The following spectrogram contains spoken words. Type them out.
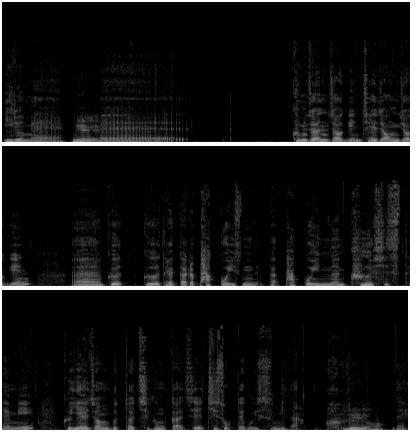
이름의 예. 에, 금전적인 재정적인 그, 그 대가를 받고, 있, 받고 있는 그 시스템이 그 예전부터 지금까지 지속되고 있습니다. 그래요? 네.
